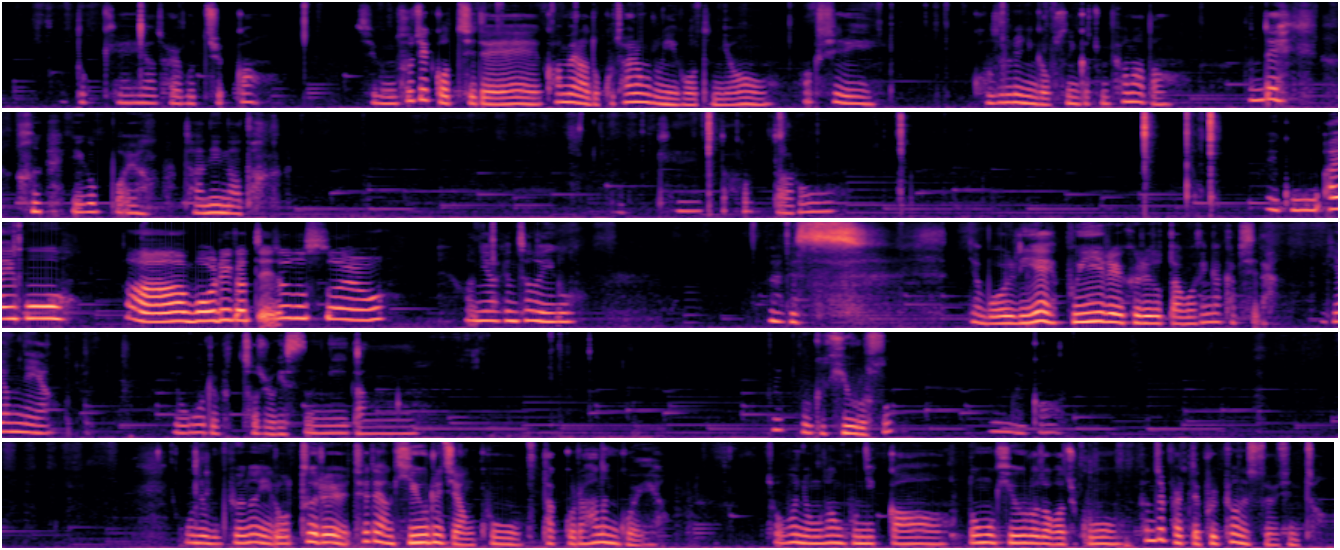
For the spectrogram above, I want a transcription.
어떻게 해야 잘 붙일까? 지금 수직 거치대에 카메라 놓고 촬영 중이거든요. 확실히 거슬리는 게 없으니까 좀 편하다. 근데 이것 봐요. 잔인하다. 이렇게 따로따로 아이고 아이고 아 머리가 찢어졌어요 아니야 괜찮아 이거 아, 됐어 그냥 머리에 V를 그려줬다고 생각합시다 귀엽네요 요거를 붙여주겠습니다 응? 왜 이렇게 기울었어? 오 마이 갓 오늘 목표는 이 로트를 최대한 기울이지 않고 다꾸를 하는 거예요. 저번 영상 보니까 너무 기울어져가지고 편집할 때 불편했어요, 진짜.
